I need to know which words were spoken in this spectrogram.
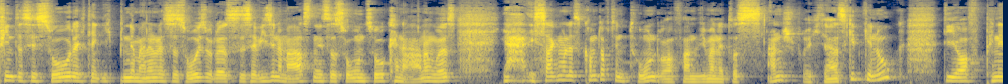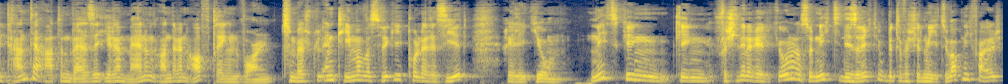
finde, das ist so, oder ich denke, ich bin der Meinung, dass es so ist, oder es ist erwiesenermaßen ist es so und so, keine Ahnung was. Ja, ich sage mal, es kommt auf den Ton drauf an, wie man etwas anspricht. Ja. Es gibt genug, die auf penetrante Art und Weise ihre Meinung anderen aufdrängen wollen. Zum Beispiel ein Thema, was wirklich polarisiert, Religion nichts gegen, gegen verschiedene Religionen, also nichts in diese Richtung, bitte versteht mich jetzt überhaupt nicht falsch,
